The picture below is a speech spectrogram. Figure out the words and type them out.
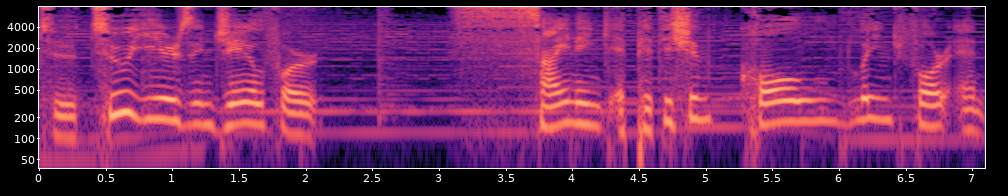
to two years in jail for signing a petition calling for an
